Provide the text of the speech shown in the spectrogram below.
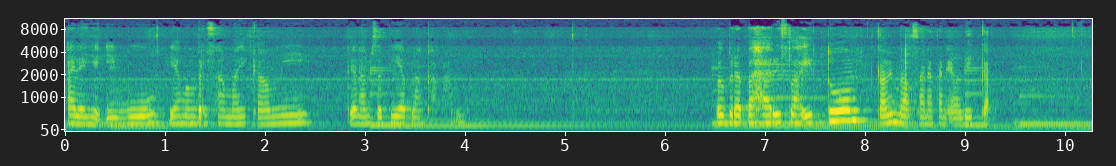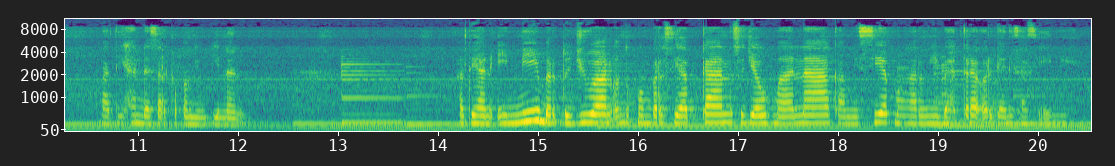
adanya ibu yang membersamai kami dalam setiap langkah kami. Beberapa hari setelah itu, kami melaksanakan LDK, latihan dasar kepemimpinan. Latihan ini bertujuan untuk mempersiapkan sejauh mana kami siap mengarungi bahtera organisasi ini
